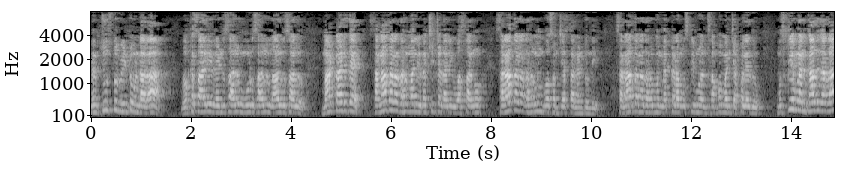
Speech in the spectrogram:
మేము చూస్తూ వింటూ ఉండాలా? ఒకసారి రెండు సార్లు మూడు సార్లు నాలుగు సార్లు మాట్లాడితే సనాతన ధర్మాన్ని రక్షించడానికి వస్తాను సనాతన ధర్మం కోసం చేస్తానంటుంది. సనాతన ధర్మం ఎక్కడ ముస్లింలను చంపమని చెప్పలేదు. ముస్లింలను కాదు కదా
